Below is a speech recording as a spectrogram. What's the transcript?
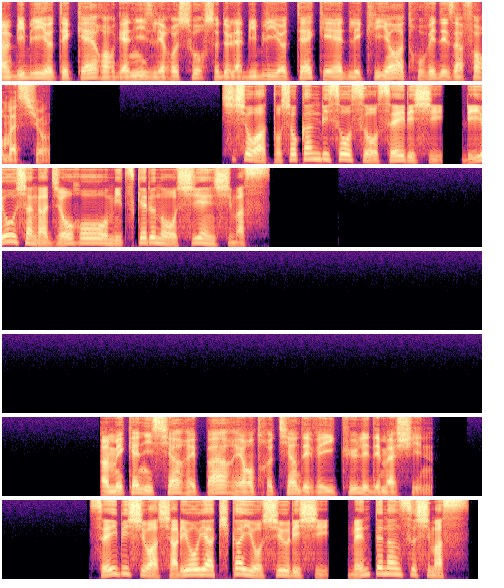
Un bibliothécaire organise les ressources de la bibliothèque et aide les clients à trouver des informations. Un mécanicien répare et entretient des véhicules et des machines. 整備士は車両や機械を修理しメンテナンスします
